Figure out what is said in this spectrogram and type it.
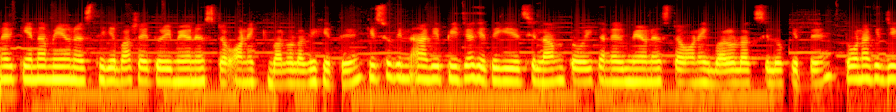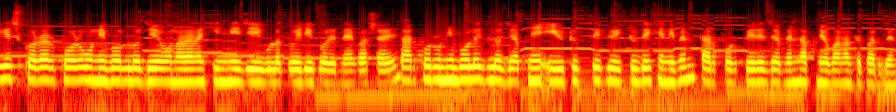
দোকানের কেনা মেয়োনেজ থেকে বাসায় তৈরি মেয়োনেজটা অনেক ভালো লাগে খেতে। কিছুদিন আগে পিজা খেতে গিয়েছিলাম, তো ওইখানের মেয়োনেজটা অনেক ভালো লাগছিল খেতে। তো ওনাকে জিজ্ঞেস করার পর উনি বলল যে ওনারা নাকি নিজে এগুলো তৈরি করে নেয় বাসায়। তারপর উনি বলে দিল যে, আপনি ইউটিউব থেকে একটু দেখে নেবেন, তারপর পেরে যাবেন, আপনিও বানাতে পারবেন।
